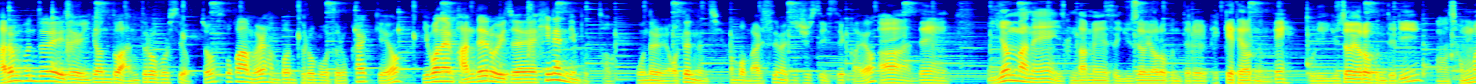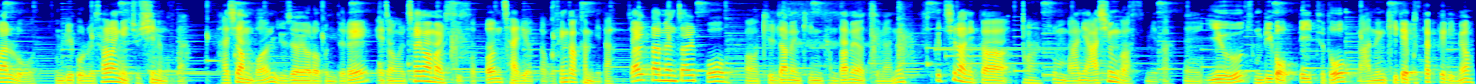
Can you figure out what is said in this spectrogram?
다른 분들의 이제 의견도 안 들어볼 수 없죠. 소감을 한번 들어보도록 할게요. 이번엔 반대로 이제 희네님부터 오늘 어땠는지 한번 말씀해 주실 수 있을까요? 아, 네. 2년 만에 이 간담회에서 유저 여러분들을 뵙게 되었는데 우리 유저 여러분들이 어, 정말로 좀비고를 사랑해 주시는구나. 다시 한번 유저 여러분들의 애정을 체감할 수 있었던 자리였다고 생각합니다. 짧다면 짧고 어, 길다면 긴 간담회였지만은 끝이라니까 아, 좀 많이 아쉬운 것 같습니다. 네, 이후 좀비고 업데이트도 많은 기대 부탁드리며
